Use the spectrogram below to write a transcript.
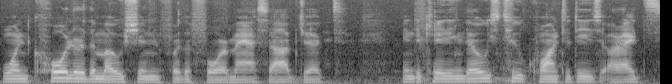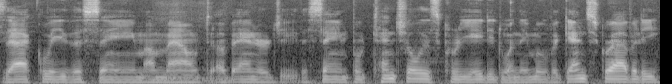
one quarter the motion for the four mass object, indicating those two quantities are exactly the same amount of energy. The same potential is created when they move against gravity.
